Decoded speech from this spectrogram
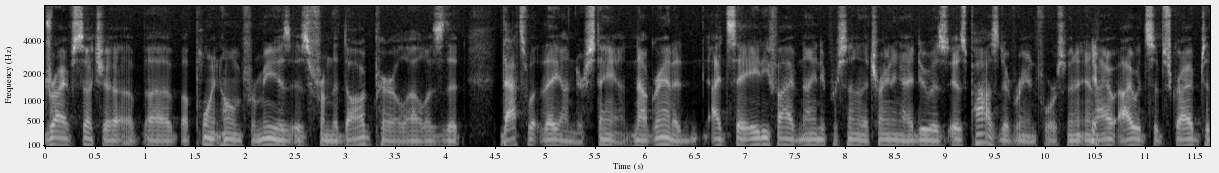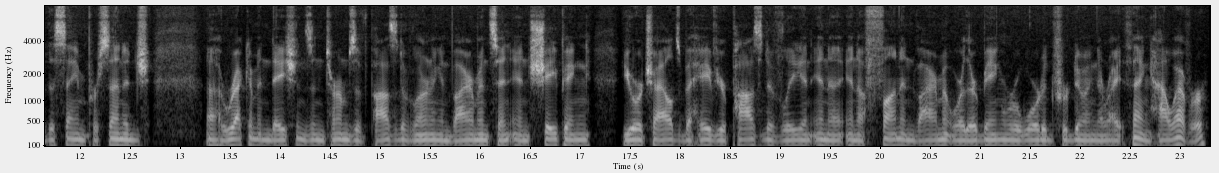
drives such a, a, a point home for me is, is from the dog parallel is that that's what they understand. Now, granted, I'd say 85, 90% of the training I do is, is positive reinforcement, and I, I would subscribe to the same percentage uh, recommendations in terms of positive learning environments and, and shaping your child's behavior positively and in a, in a fun environment where they're being rewarded for doing the right thing. However,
